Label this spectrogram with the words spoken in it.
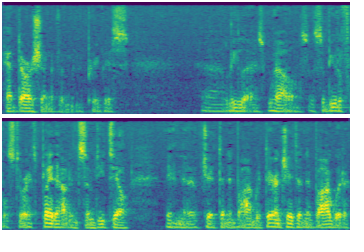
had darshan of him in the previous uh, Leela as well. So it's a beautiful story. It's played out in some detail in uh, Chaitanya Bhagavat. There in Chaitanya Bhagavat,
